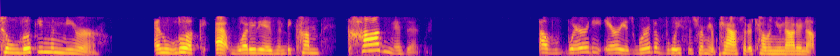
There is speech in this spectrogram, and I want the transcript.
to look in the mirror and look at what it is and become cognizant of where the areas, where the voices from your past that are telling you not enough.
